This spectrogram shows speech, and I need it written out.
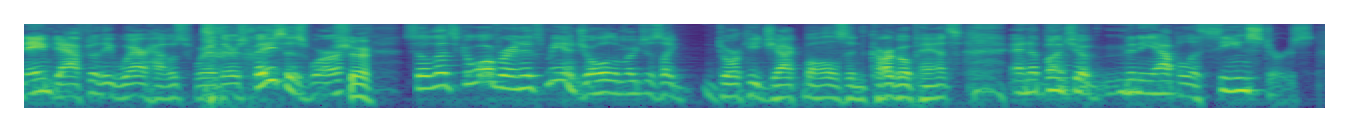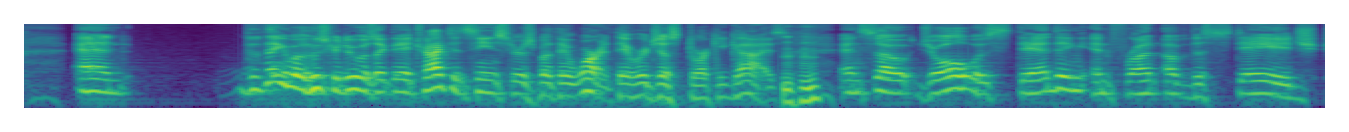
named after the warehouse where their spaces were. Sure. So let's go over. And it's me and Joel, and we're just like dorky jackballs in cargo pants and a bunch of Minneapolis scenesters. And the thing about Husker Du was like they attracted scenesters, but they weren't. They were just dorky guys. And so Joel was standing in front of the stage,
